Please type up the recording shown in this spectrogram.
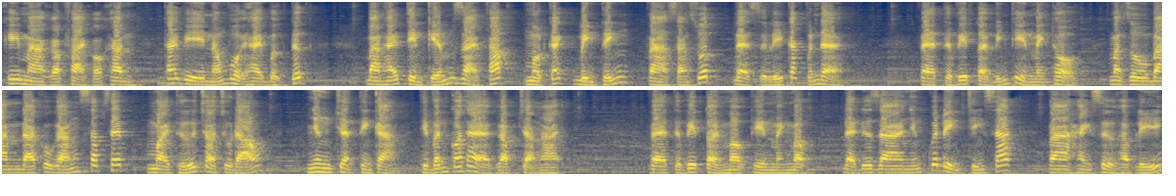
khi mà gặp phải khó khăn, thay vì nóng vội hay bực tức, bạn hãy tìm kiếm giải pháp một cách bình tĩnh và sáng suốt để xử lý các vấn đề. Về tử vi tuổi bính thìn mệnh thổ, mặc dù bạn đã cố gắng sắp xếp mọi thứ cho chu đáo, nhưng chuyện tình cảm thì vẫn có thể gặp trở ngại. Về tử vi tuổi mậu thìn mệnh mộc, để đưa ra những quyết định chính xác và hành xử hợp lý,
